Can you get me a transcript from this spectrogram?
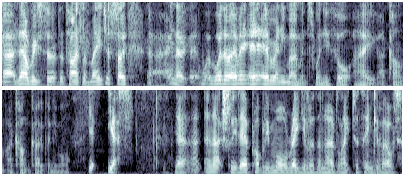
uh, now reached the, the, title of major. So, uh, you know, were there ever, ever, any moments when you thought, "Hey, I can't, I can't cope anymore"? Y- yes, yeah, and actually, they're probably more regular than I'd like to think yeah. about.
